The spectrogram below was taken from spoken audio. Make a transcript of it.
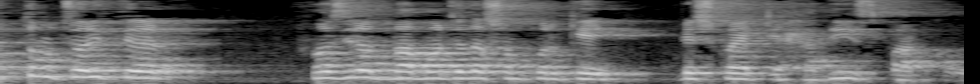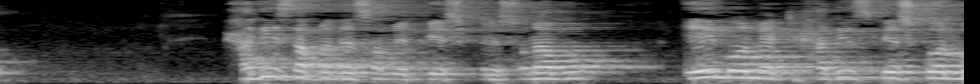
উত্তম চরিত্রের ফজিলত বা মর্যাদা সম্পর্কে বেশ কয়েকটি হাদিস পাঠ করব। হাদিস আপনাদের সামনে পেশ করে শোনাবো। এই মর্মে একটি হাদিস পেশ করব,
